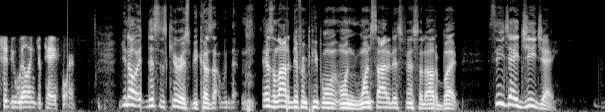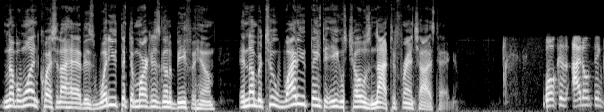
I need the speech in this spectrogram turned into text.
should be willing to pay for. You know, it, this is curious because uh, there's a lot of different people on, on one side of this fence or the other. But CJ GJ, number one question I have is what do you think the market is going to be for him? And number two, why do you think the Eagles chose not to franchise tag him? Well, because I don't think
